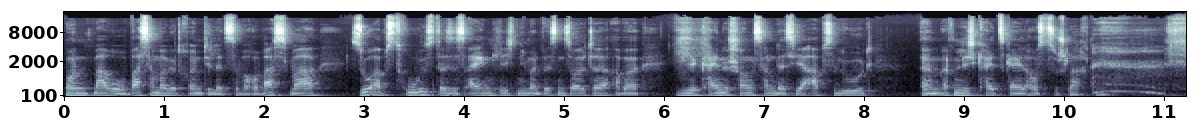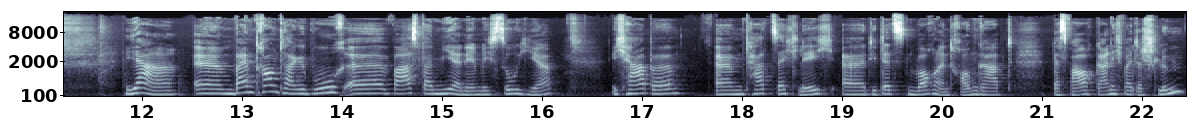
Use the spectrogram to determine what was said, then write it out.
Und Maro, was haben wir geträumt die letzte Woche? Was war so abstrus, dass es eigentlich niemand wissen sollte, aber wir keine Chance haben, das hier absolut ähm, öffentlichkeitsgeil auszuschlachten? Ja, ähm, beim Traumtagebuch äh, war es bei mir nämlich so hier. Ich habe ähm, tatsächlich äh, die letzten Wochen einen Traum gehabt. Das war auch gar nicht weiter schlimm.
